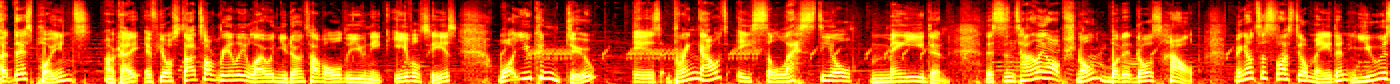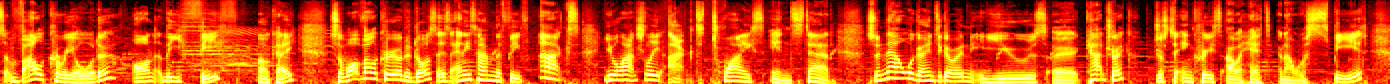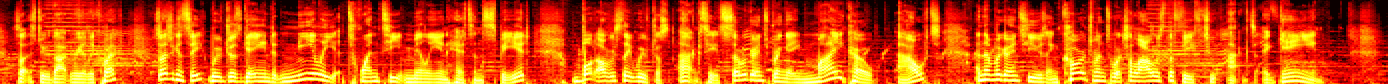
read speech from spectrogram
at this point, okay, if your stats are really low and you don't have all the unique evilities, what you can do is bring out a Celestial Maiden. This is entirely optional, but it does help. Bring out a Celestial Maiden, use Valkyrie Order on the Thief, okay? So what Valkyrie does is anytime the Thief acts, you will actually act twice instead. So now we're going to go and use uh, Cat Trick just to increase our hit and our speed. So let's do that really quick. So as you can see, we've just gained nearly 20 million hit and speed, but obviously we've just acted. So we're going to bring a Maiko out, and then we're going to use encouragement, which allows the thief to act again.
